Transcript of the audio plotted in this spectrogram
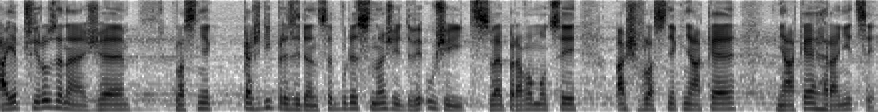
A je přirozené, že vlastně každý prezident se bude snažit využít své pravomoci až vlastně k nějaké, nějaké hranici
